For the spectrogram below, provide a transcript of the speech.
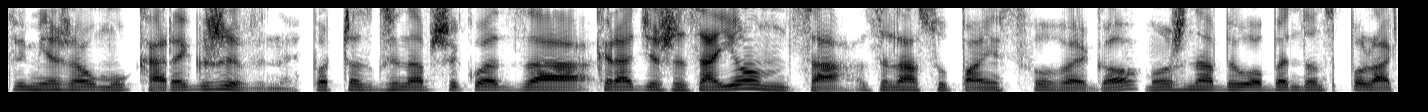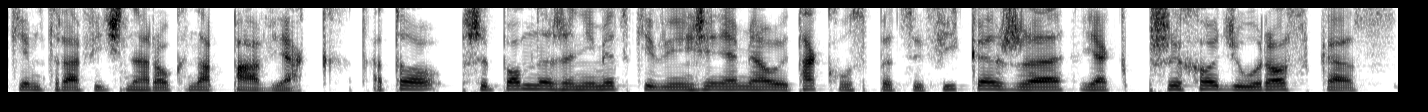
wymierzał mu karę grzywny, podczas gdy na przykład za kradzież zająca z lasu państwowego można było, będąc Polakiem, trafić na rok na pawiak. A to przypomnę, że niemieckie więzienia miały taką specyfikę, że że jak przychodził rozkaz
